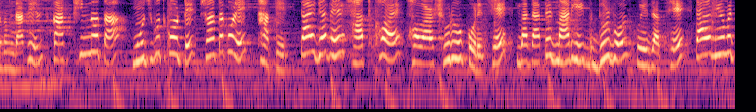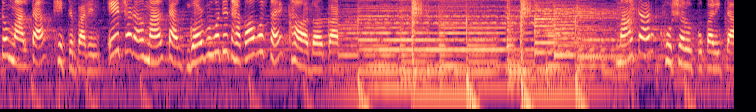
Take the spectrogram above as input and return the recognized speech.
এবং দাঁতের কাঠিন্যতা মজবুত করতে সহায়তা করে থাকে। তাই যাদের হাট ক্ষয় হওয়া শুরু করেছে বা দাঁতের মাড়ি দুর্বল হয়ে যাচ্ছে, তারা নিয়মিত মালটা খেতে পারেন। এছাড়াও মালটা গর্ভবতী থাকা অবস্থায় খাওয়া দরকার। মালটার খোসার উপকারিতা।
